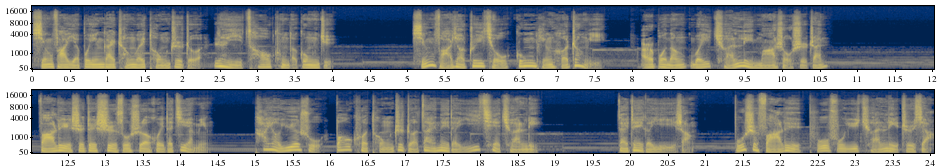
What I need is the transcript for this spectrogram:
刑法也不应该成为统治者任意操控的工具。刑法要追求公平和正义，而不能为权力马首是瞻。法律是对世俗社会的诫命，它要约束包括统治者在内的一切权利。在这个意义上，不是法律匍匐于权力之下，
